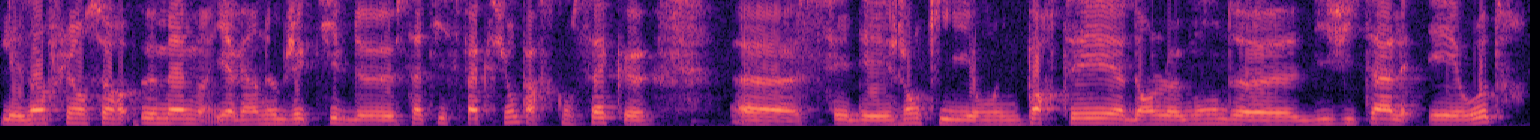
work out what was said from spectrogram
les influenceurs eux-mêmes, il y avait un objectif de satisfaction parce qu'on sait que euh, c'est des gens qui ont une portée dans le monde euh, digital et autres.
